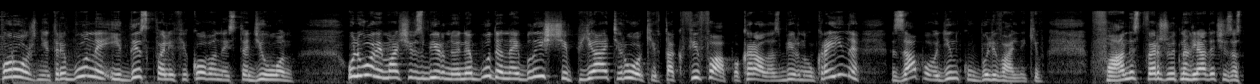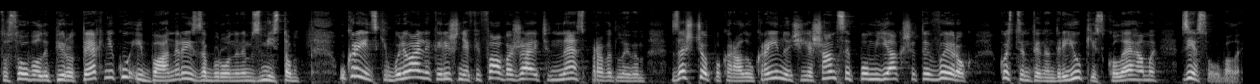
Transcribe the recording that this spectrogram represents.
Порожні трибуни і дискваліфікований стадіон. У Львові матчів збірної не буде найближчі 5 років. Так ФІФА покарала збірну України за поведінку вболівальників. Фани стверджують, наглядачі застосовували піротехніку і банери із забороненим змістом. Українські вболівальники рішення ФІФА вважають несправедливим. За що покарали Україну? Чи є шанси пом'якшити вирок? Костянтин Андріюк із колегами з'ясовували.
